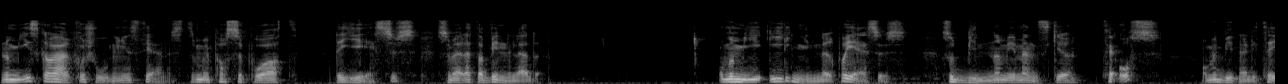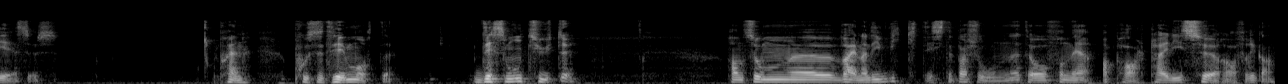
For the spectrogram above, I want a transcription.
når vi skal være forsoningens tjeneste, så må vi passe på at det er Jesus som er dette bindeleddet. Og når vi ligner på Jesus, så binder vi mennesker til oss, og vi binder dem til Jesus. På en positiv måte. Desmond Tutu han som uh, var en av de viktigste personene til å få ned apartheid i Sør-Afrika.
